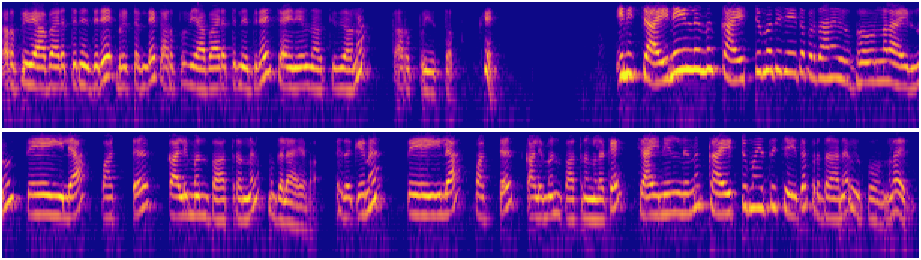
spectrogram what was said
കറുപ്പ് വ്യാപാരത്തിനെതിരെ ബ്രിട്ടന്റെ കറുപ്പ് വ്യാപാരത്തിനെതിരെ ചൈനയിൽ നടത്തിയതാണ് കറുപ്പ് യുദ്ധം. ഓക്കെ? ഇനി ചൈനയിൽ നിന്ന് കയറ്റുമതി ചെയ്ത പ്രധാന വിഭവങ്ങളായിരുന്നു തേയില പട്ട് കളിമൺ പാത്രങ്ങൾ മുതലായവ. ഇതൊക്കെയാണ് തേയില പട്ട് കളിമൺ പാത്രങ്ങളൊക്കെ ചൈനയിൽ നിന്ന് കയറ്റുമതി ചെയ്ത പ്രധാന വിഭവങ്ങളായിരുന്നു.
